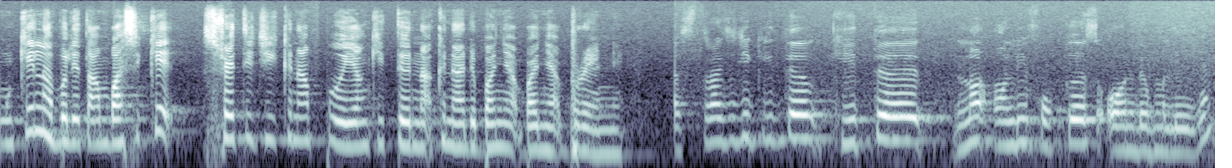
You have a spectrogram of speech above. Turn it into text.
mungkinlah boleh tambah sikit strategi kenapa yang kita nak kena ada banyak-banyak brand ni. Strategi kita kita not only focus on the Malay kan,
